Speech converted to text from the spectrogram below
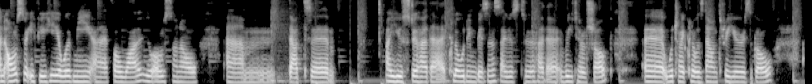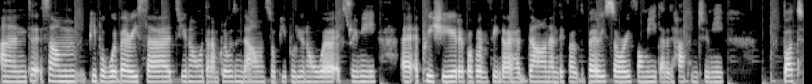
And also, if you're here with me uh, for a while, you also know um, that uh, I used to had a clothing business. I used to had a retail shop, uh, which I closed down three years ago. And some people were very sad you know that i'm closing down. So people you know were extremely uh, appreciative of everything that i had done. And they felt very sorry for me that it happened to me. But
